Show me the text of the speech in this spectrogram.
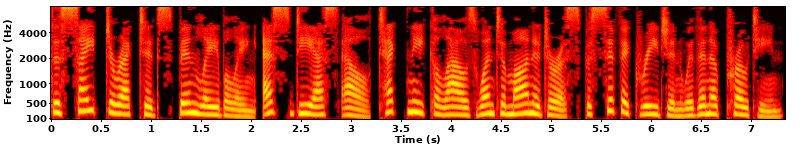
The site-directed spin labeling SDSL technique allows one to monitor a specific region within a protein,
